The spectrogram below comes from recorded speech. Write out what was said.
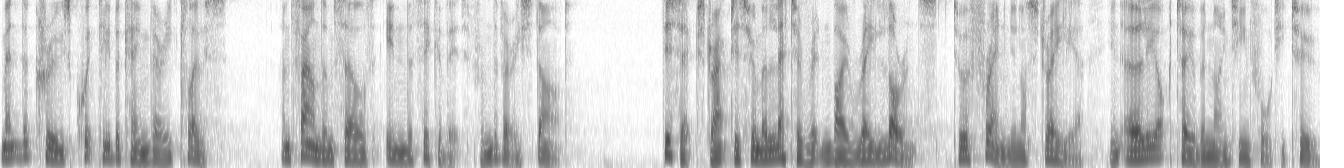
meant that crews quickly became very close and found themselves in the thick of it from the very start. This extract is from a letter written by Ray Lawrence to a friend in Australia in early October 1942.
